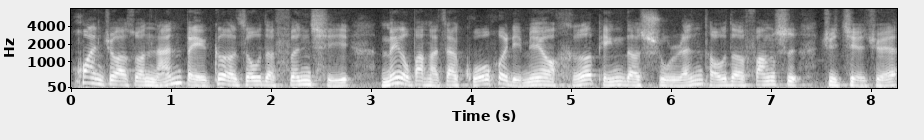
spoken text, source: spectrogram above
换句话说，南北各州的分歧没有办法在国会里面用和平的数人头的方式去解决，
